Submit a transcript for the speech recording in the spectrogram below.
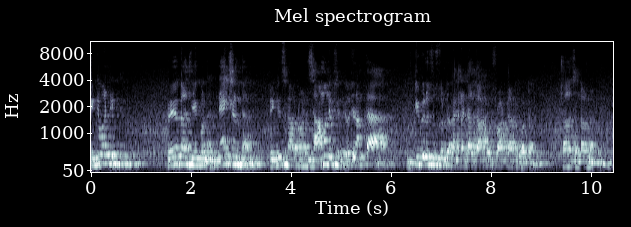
ఎటువంటి ప్రయోగాలు చేయకుండా న్యాచురల్గా ప్రెగ్నెన్సీ రావడం అనేది సామాన్య విషయం. రోజున అంతా టీవీలో చూస్తుంటే రకరకాల డాక్టర్ ఫ్రాడ్ డాక్టర్లు ఉంటారు. చాలా చండాల డాక్టర్లు.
